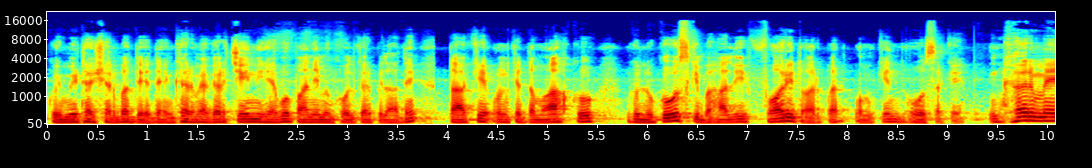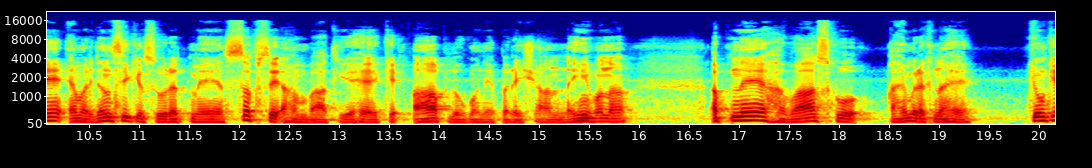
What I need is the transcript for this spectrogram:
कोई मीठा शरबत दे दें। घर में अगर चीनी है, वो पानी में घोल कर पिला दें, ताकि उनके दिमाग को ग्लूकोज़ की बहाली फौरी तौर पर मुमकिन हो सके। घर में एमरजेंसी की सूरत में सबसे अहम बात यह है कि आप लोगों ने परेशान नहीं होना। अपने हवास को कायम रखना है, क्योंकि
